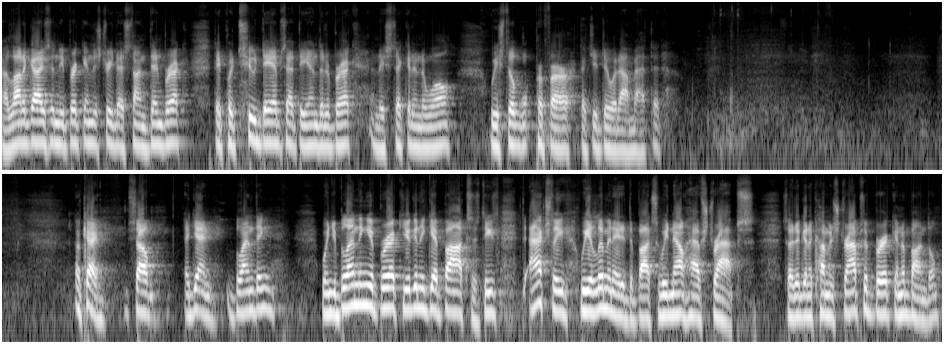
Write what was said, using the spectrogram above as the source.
A lot of guys in the brick industry that's done thin brick, they put two dabs at the end of the brick and they stick it in the wall. We still prefer that you do it our method. Okay, so again, blending. When you're blending your brick, you're going to get boxes. These Actually, we eliminated the box. We now have straps. So they're going to come in straps of brick in a bundle.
